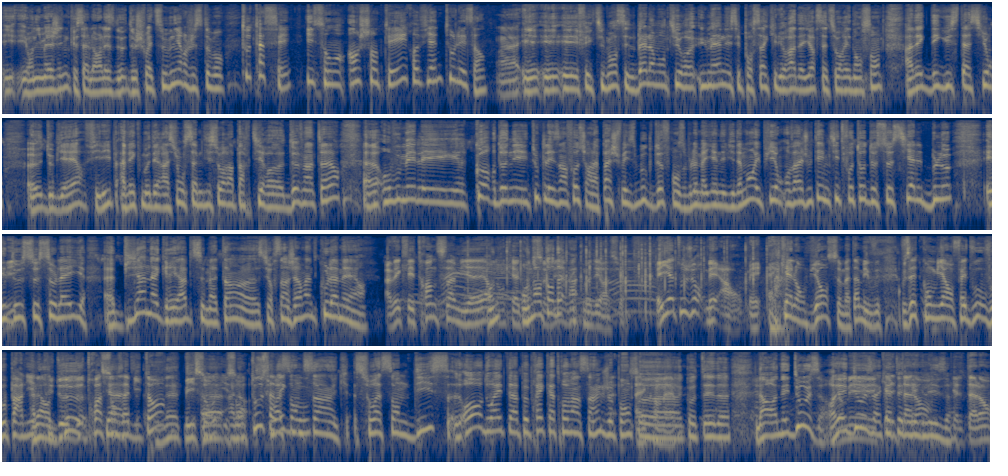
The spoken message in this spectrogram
Et, et on imagine que ça leur laisse de, de chouettes souvenirs, justement. Tout à fait. Ils sont enchantés, ils reviennent tous les ans. Voilà, et, et- et effectivement, c'est une belle aventure humaine et c'est pour ça qu'il y aura d'ailleurs cette soirée dansante avec dégustation euh, de bière, Philippe, avec modération samedi soir à partir euh, de 20h. on vous met les coordonnées, toutes les infos sur la page Facebook de France Bleu Mayenne évidemment et puis on va ajouter une petite photo de ce ciel bleu et Oui. de ce soleil euh, bien agréable ce matin euh, sur Saint-Germain de Coulamer. Avec les 35 bières, On- donc on entendait- avec modération. Et il y a toujours, mais alors, mais quelle ambiance ce matin Mais vous, vous êtes combien en fait? Vous, vous parliez de Alors, plus de, deux, de 300 quatre, habitants, mais ils sont, euh, ils sont alors, tous avec vous. 65, 70. Oh, on doit être à peu près 85, je pense, Eh, euh, à côté de. Non, on est 12. On Non, est mais 12 à côté de talent, l'église. Quel talent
